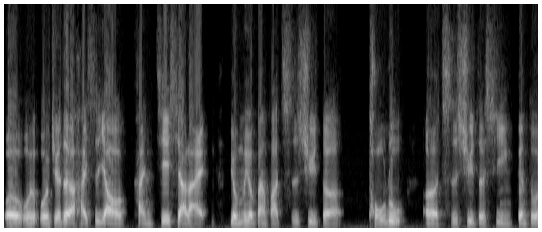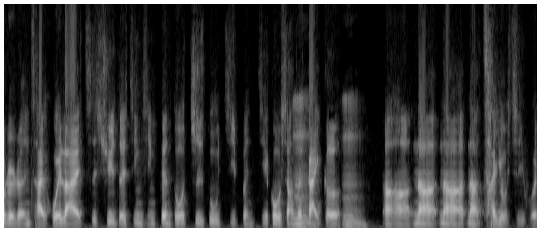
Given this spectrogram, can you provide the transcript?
呃，我我觉得还是要看接下来。有没有办法持续的投入？呃，持续的吸引更多的人才回来，持续的进行更多制度基本结构上的改革。嗯，嗯啊，那那那才有机会。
